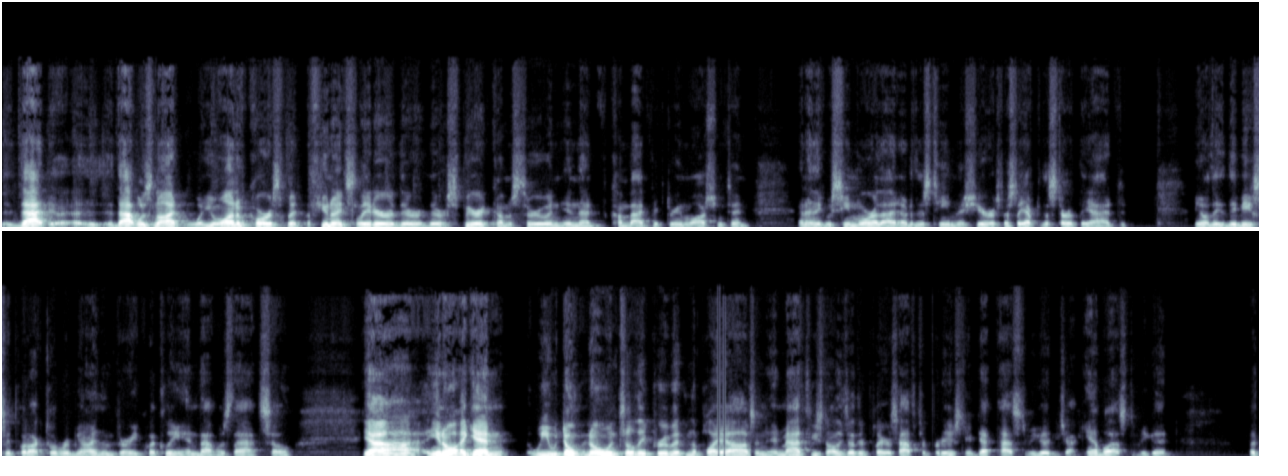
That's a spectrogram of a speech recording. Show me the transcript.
that uh, that was not what you want, of course, but a few nights later, their their spirit comes through in, in that comeback victory in Washington, and I think we've seen more of that out of this team this year, especially after the start they had you know, they, they basically put October behind them very quickly, and that was that. So, yeah, you know, again, we don't know until they prove it in the playoffs, and, and Matthews and all these other players have to produce. And your depth has to be good, and Jack Campbell has to be good. But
